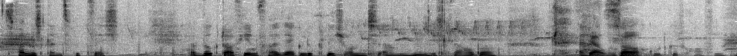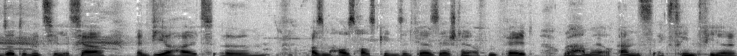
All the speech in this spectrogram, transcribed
das fand ich ganz witzig. Er wirkte auf jeden Fall sehr glücklich und ähm, ich glaube, er Mhm. Ja, hat es unser- ja auch gut getroffen. Unser Domizil ist ja, wenn wir halt ähm, aus dem Haus rausgehen, sind wir sehr schnell auf dem Feld oder haben ja auch ganz extrem viele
